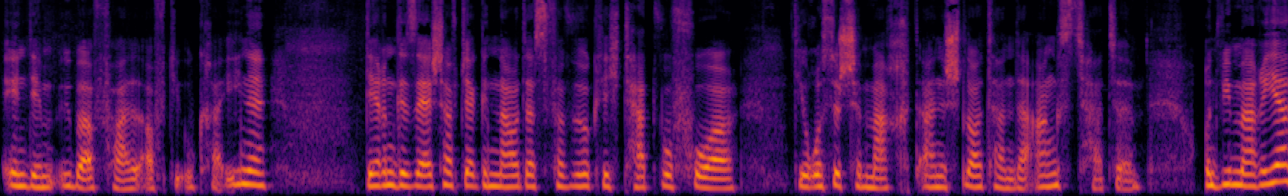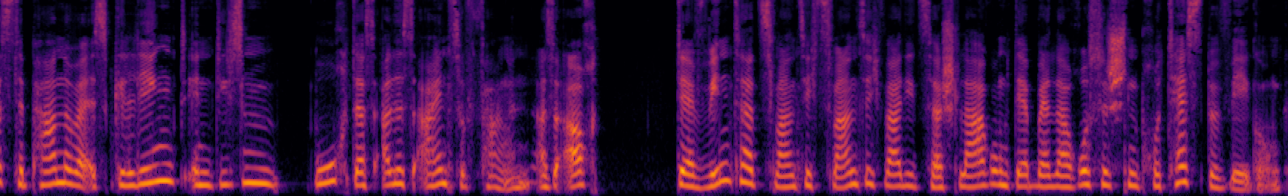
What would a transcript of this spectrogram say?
in dem Überfall auf die Ukraine deren Gesellschaft ja genau das verwirklicht hat, wovor die russische Macht eine schlotternde Angst hatte. Und wie Maria Stepanova es gelingt, in diesem Buch das alles einzufangen, also auch der Winter 2020 war die Zerschlagung der belarussischen Protestbewegung.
